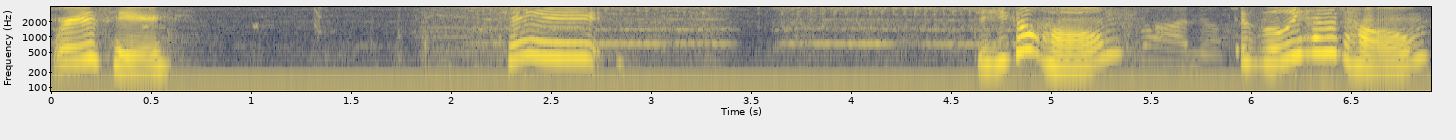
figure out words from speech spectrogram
Where is he? Tate! Did he go home? Is Lily headed home?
